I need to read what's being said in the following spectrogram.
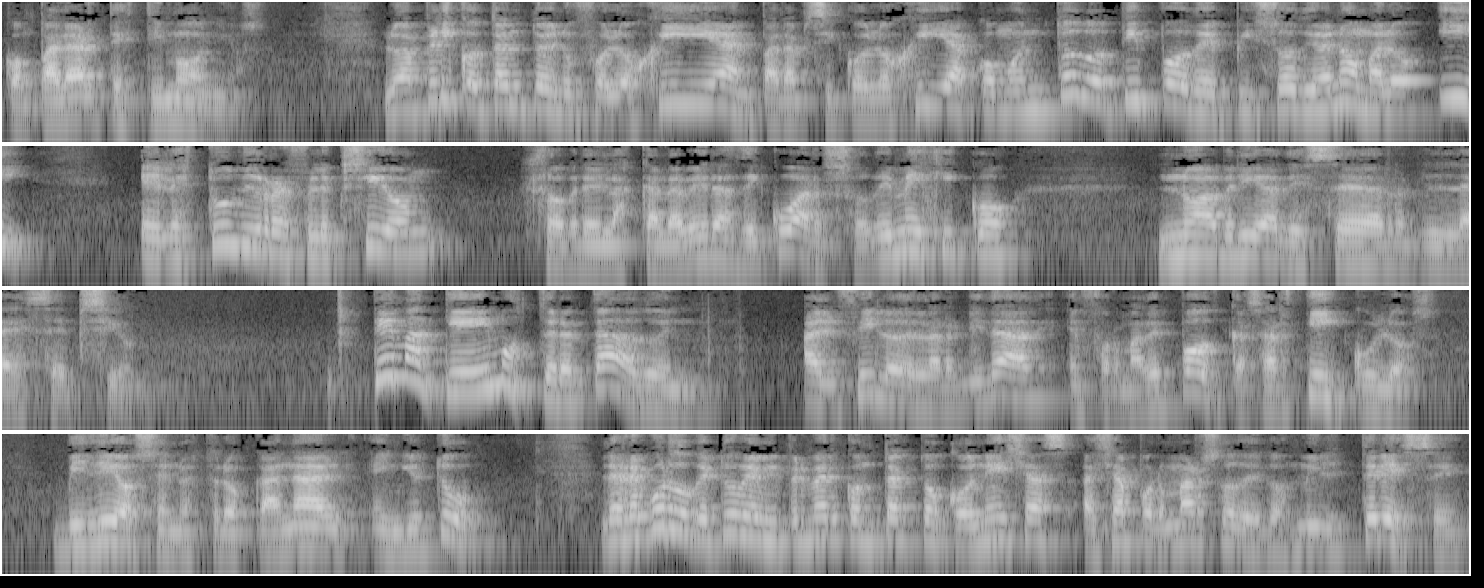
comparar testimonios. Lo aplico tanto en ufología, en parapsicología, como en todo tipo de episodio anómalo y el estudio y reflexión sobre las calaveras de cuarzo de México no habría de ser la excepción. Tema que hemos tratado en Al filo de la realidad en forma de podcast, artículos, videos en nuestro canal en YouTube. Les recuerdo que tuve mi primer contacto con ellas allá por marzo de 2013,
